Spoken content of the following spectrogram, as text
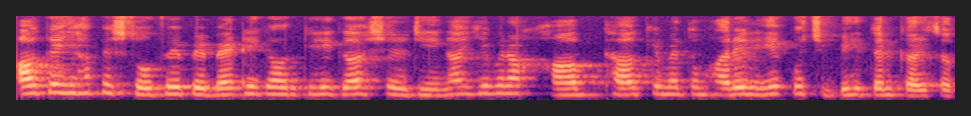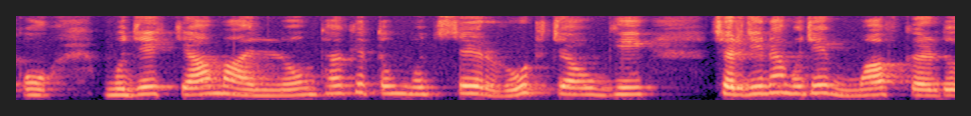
आकर यहाँ पे सोफे पे बैठेगा और कहेगा, शर्जीना, ये मेरा ख्वाब था कि मैं तुम्हारे लिए कुछ बेहतर कर सकूँ। मुझे क्या मालूम था कि तुम मुझसे रूठ जाओगी? शर्जीना मुझे माफ़ कर दो।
